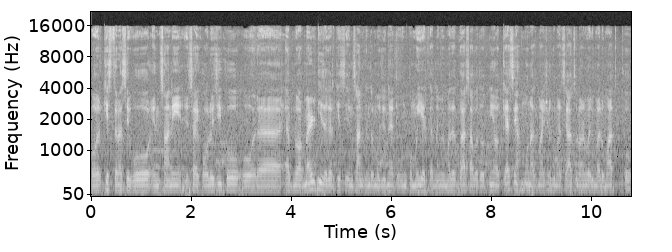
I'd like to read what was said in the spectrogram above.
और किस तरह से वो इंसानी साइकोलॉजी को और एबनॉर्मेलिटीज़ अगर किसी इंसान के अंदर मौजूद हैं तो उनको मैयर करने में मददगार साबित होती हैं और कैसे हम उन आजमाइशों की मदद से हासिल होने वाली मालूम को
